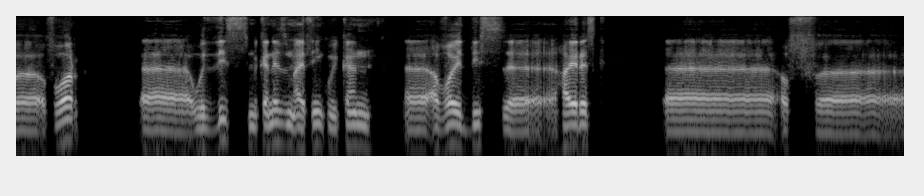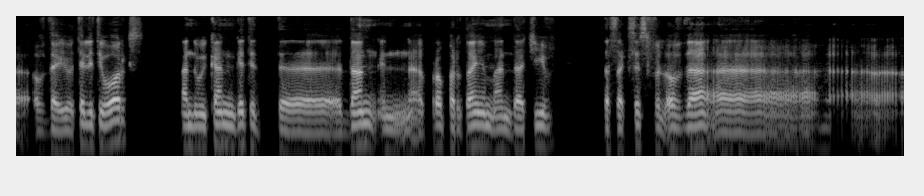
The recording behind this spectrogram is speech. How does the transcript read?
uh, of work. With this mechanism, I think we can avoid this high risk of of the utility works, and we can get it uh, done in a proper time and achieve the successful of the uh, uh,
